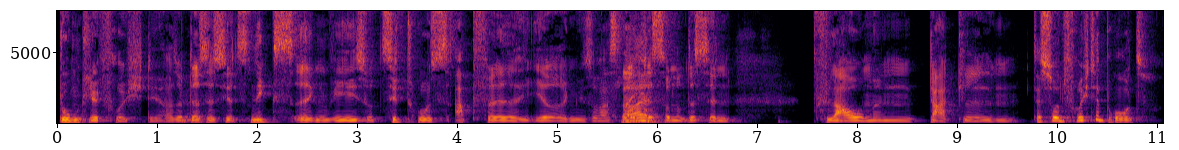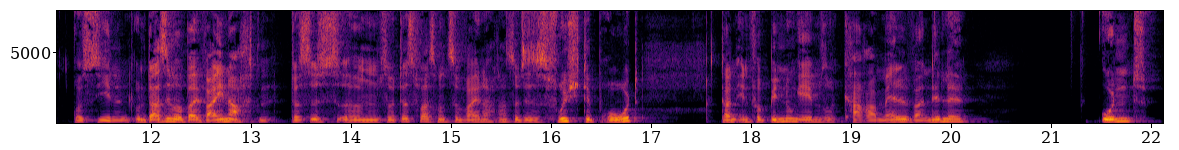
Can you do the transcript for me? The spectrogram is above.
dunkle Früchte. Also ja. das ist jetzt nix irgendwie so Zitrus, Apfel, ihr irgendwie sowas Leichtes, sondern das sind Pflaumen, Datteln. Das ist so ein Früchtebrot. Rosinen. Und da sind wir bei Weihnachten. Das ist ähm, so das, was man zu Weihnachten hat, so dieses Früchtebrot. Dann in Verbindung eben so Karamell, Vanille und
